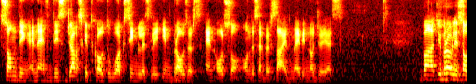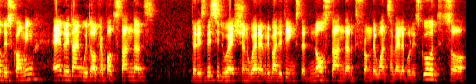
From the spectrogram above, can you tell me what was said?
something and have this JavaScript code to work seamlessly in browsers and also on the server side, maybe Node.js. But you probably saw this coming every time we talk about standards, there is this situation where everybody thinks that no standard from the ones available is good, so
